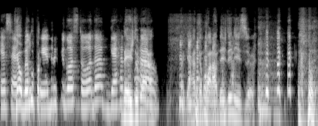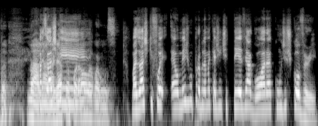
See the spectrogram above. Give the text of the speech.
Exceto que é o mesmo Pedro que gostou da guerra desde temporal. O guerra, da guerra temporal desde o início. não, Mas não, eu acho a guerra que... temporal é uma bagunça. Mas eu acho que foi é o mesmo problema que a gente teve agora com Discovery,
